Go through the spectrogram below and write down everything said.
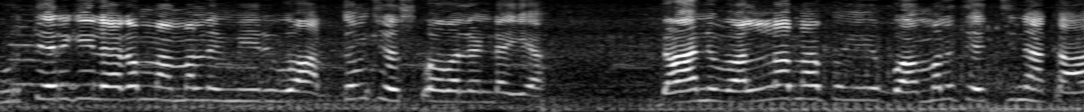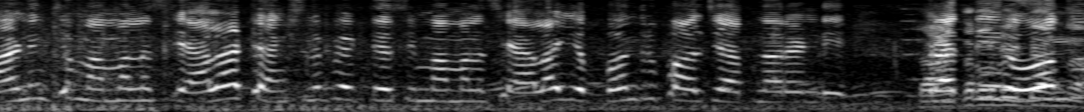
గుర్తెరిగేలాగా మమ్మల్ని మీరు అర్థం చేసుకోవాలండి అయ్యా. దానివల్ల మాకు ఈ బొమ్మలు తెచ్చిన కాడి నుంచి మమ్మల్ని చాలా టెన్షన్ పెట్టేసి మమ్మల్ని చాలా ఇబ్బందులు పాలు చేస్తున్నారండి. ప్రతిరోజు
